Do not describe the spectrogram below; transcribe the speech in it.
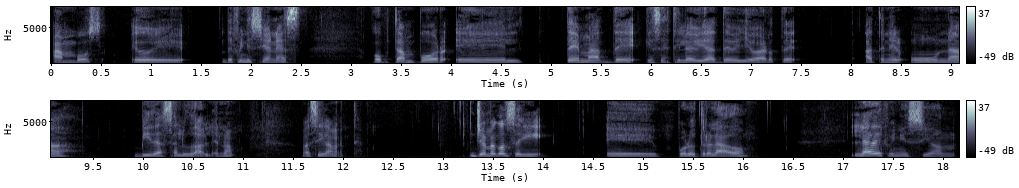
ambos eh, definiciones optan por el tema de que ese estilo de vida debe llevarte a tener una vida saludable, ¿no? Básicamente. Yo me conseguí, eh, por otro lado, la definición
